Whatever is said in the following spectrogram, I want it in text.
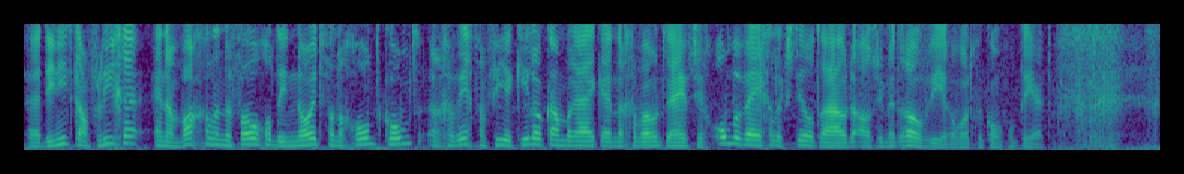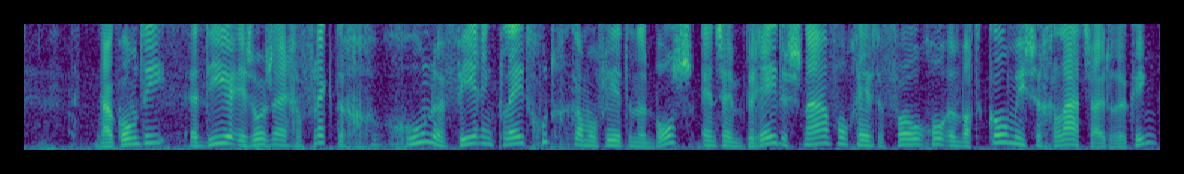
eh, die niet kan vliegen. En een waggelende vogel die nooit van de grond komt, een gewicht van 4 kilo kan bereiken en de gewoonte heeft zich onbewegelijk stil te houden als hij met roofdieren wordt geconfronteerd. Nou komt hij. Het dier is door zijn gevlekte groene veringkleed goed gecamoufleerd in het bos. En zijn brede snavel geeft de vogel een wat komische gelaatsuitdrukking.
